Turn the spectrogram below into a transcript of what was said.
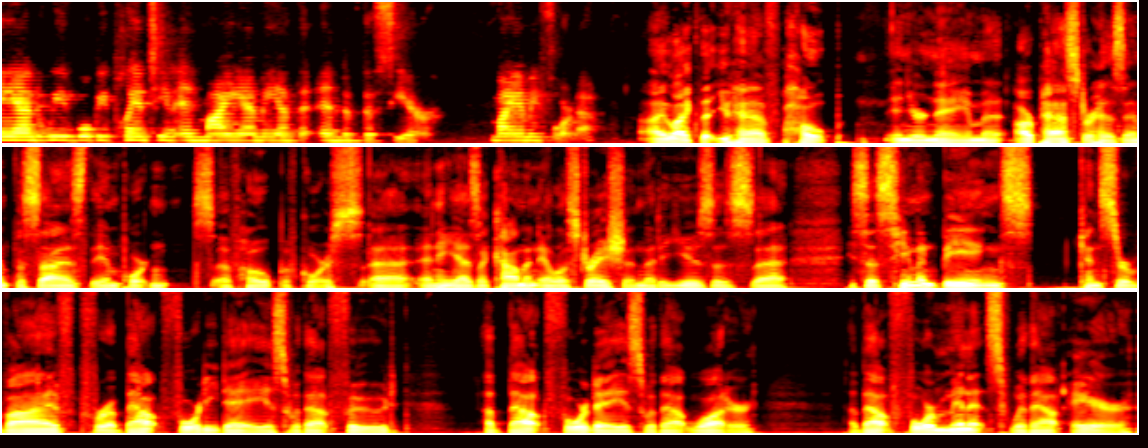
and we will be planting in Miami at the end of this year, Miami, Florida. I like that you have hope in your name. Our pastor has emphasized the importance of hope, of course, uh, and he has a common illustration that he uses. Uh, he says human beings can survive for about 40 days without food, about four days without water, about four minutes without air,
